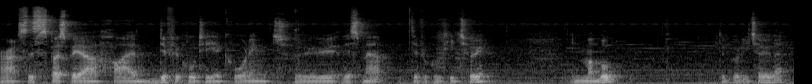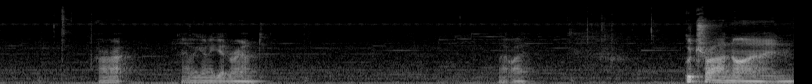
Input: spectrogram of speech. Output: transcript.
Alright, so this is supposed to be our higher difficulty according to this map. Difficulty 2 in my book. Difficulty 2 there. Alright, how are we going to get around? That way. Utra 9.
